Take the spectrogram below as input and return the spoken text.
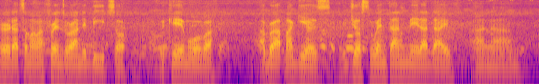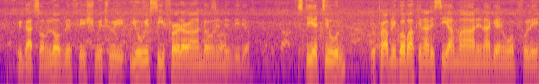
heard that some of my friends were on the beach, so we came over. I brought my gears. We just went and made a dive and um, we got some lovely fish which we you will see further on down in the video. Stay tuned. We'll probably go back in the sea a morning again hopefully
